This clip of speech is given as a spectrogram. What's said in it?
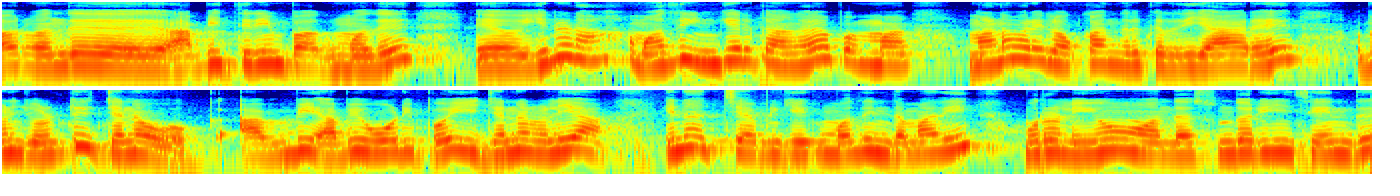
அவர் வந்து அபி திரும்பி பார்க்கும்போது என்னடா மது இங்கே இருக்காங்க? அப்போ ம மணவரையில் உட்காந்துருக்கிறது யார்? அப்படின்னு சொல்லிட்டு ஜன்ன அபி அபி ஓடி போய் ஜன்னல் வழியாக என்னாச்சு? அப்படின்னு கேட்கும்போது இந்த மாதிரி முரளியும் அந்த சுந்தரியும் சேர்ந்து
